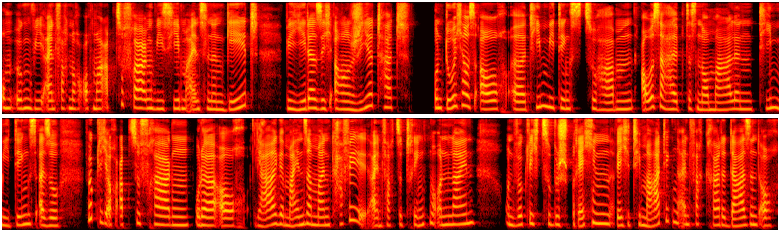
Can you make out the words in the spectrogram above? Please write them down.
um irgendwie einfach noch auch mal abzufragen, wie es jedem Einzelnen geht, wie jeder sich arrangiert hat und durchaus auch äh, Teammeetings zu haben außerhalb des normalen Teammeetings, also wirklich auch abzufragen oder auch ja gemeinsam mal einen Kaffee einfach zu trinken online und wirklich zu besprechen, welche Thematiken einfach gerade da sind, auch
